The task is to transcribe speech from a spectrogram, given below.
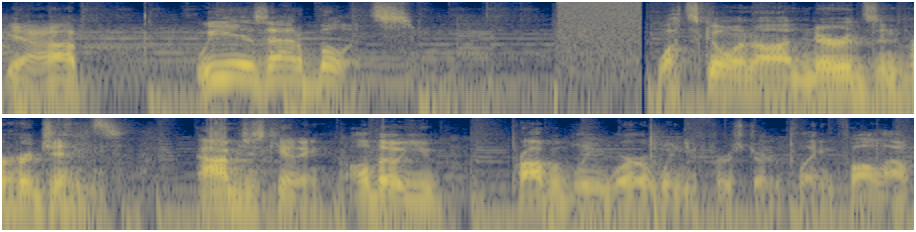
Yeah, uh, we is out of bullets. What's going on, nerds and virgins? I'm just kidding, although you probably were when you first started playing Fallout,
